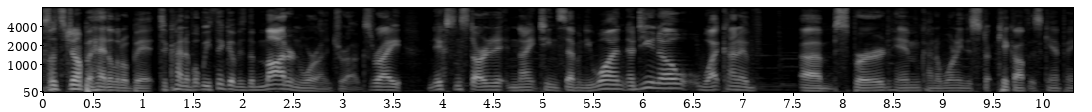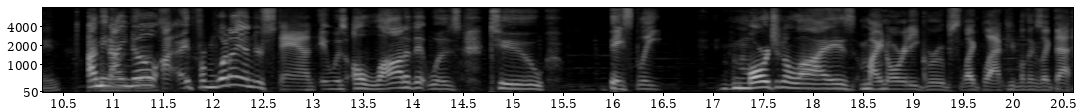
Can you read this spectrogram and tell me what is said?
So let's jump ahead a little bit to kind of what we think of as the modern war on drugs, right? Nixon started it in 1971. Now, do you know what kind of um, spurred him kind of wanting to start, kick off this campaign? I mean, I know. I, from what I understand, it was a lot of it was to basically marginalize minority groups like black people, things like that.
